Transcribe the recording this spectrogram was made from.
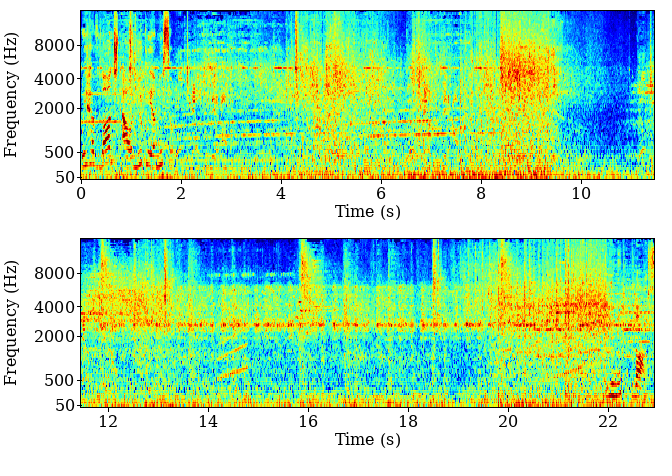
We have launched our nuclear missile. We'll tear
